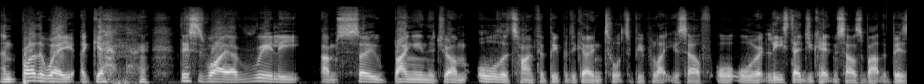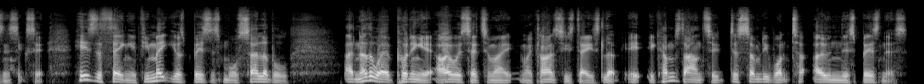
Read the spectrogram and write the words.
And by the way, again, this is why I really I'm so banging the drum all the time for people to go and talk to people like yourself or, or at least educate themselves about the business exit. Here's the thing if you make your business more sellable, another way of putting it, I always say to my, my clients these days look, it, it comes down to does somebody want to own this business?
